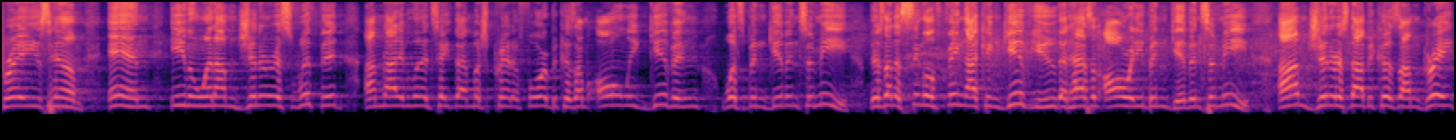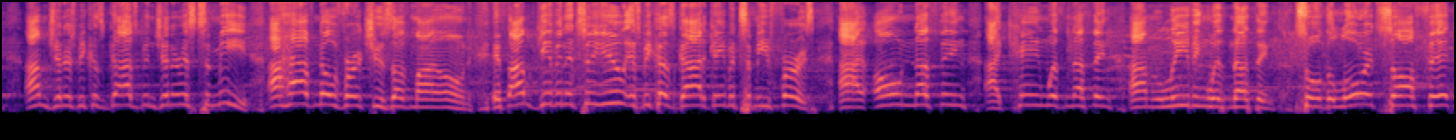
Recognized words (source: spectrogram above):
Praise Him. And even when I'm generous with it, I'm not even going to take that much credit for it because I'm only giving what's been given to me. There's not a single thing I can give you that hasn't already been given to me. I'm generous not because I'm great, I'm generous because God's been generous to me. I have no virtues of my own. If I'm giving it to you, it's because God gave it to me first. I own nothing, I came with nothing, I'm leaving with nothing. So the Lord saw fit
